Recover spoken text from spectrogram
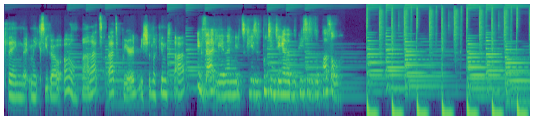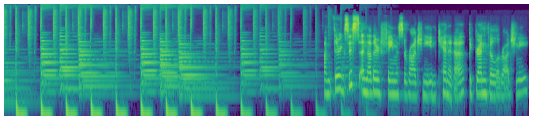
thing that makes you go, "Oh, well, that's that's weird. We should look into that." Exactly, and then it's a case of putting together the pieces of the puzzle. Um, there exists another famous orogeny in Canada, the Grenville orogeny.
